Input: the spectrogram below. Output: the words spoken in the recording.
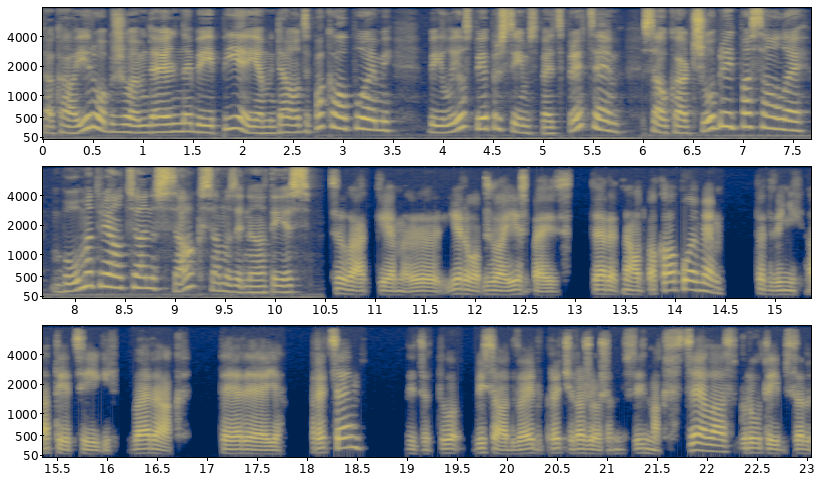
tā kā ierobežojumu dēļ nebija pieejami daudz daudzi pakalpojumi, bija liels pieprasījums pēc precēm, savukārt šobrīd pasaulē būvmateriālu cenas sāk samazināties. Cilvēkiem uh, ierobežoja iespējas tērēt naudu pakalpojumiem, tad viņi attiecīgi vairāk tērēja precēm, Līdz ar to visādi veidi preču ražošanas izmaksas cēlās, grūtības ar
